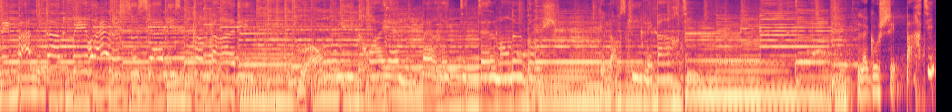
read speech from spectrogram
n'est pas tout à fait vrai, le socialisme comme paradis, nous on y croyait. Mon père était tellement de gauche que lorsqu'il est parti, la gauche est partie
